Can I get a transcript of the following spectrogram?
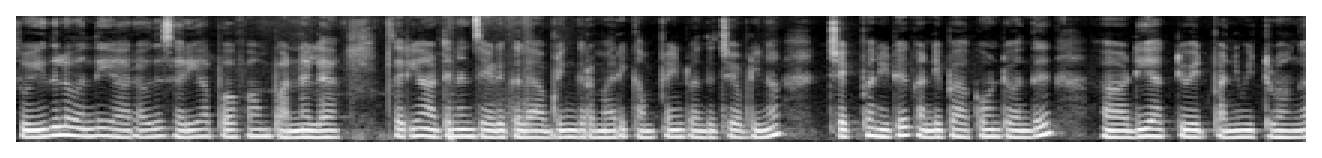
ஸோ இதில் வந்து யாராவது சரியாக பர்ஃபார்ம் பண்ணலை சரியாக அட்டண்டன்ஸ் எடுக்கலை அப்படிங்கிற மாதிரி கம்ப்ளைண்ட் வந்துச்சு அப்படின்னா செக் பண்ணிவிட்டு கண்டிப்பாக அக்கௌண்ட் வந்து டீஆக்டிவேட் பண்ணி விட்டுருவாங்க.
